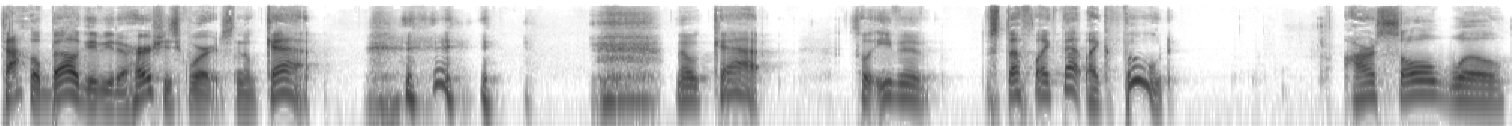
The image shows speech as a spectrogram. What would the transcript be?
Taco Bell give you the Hershey squirts, no cap. no cap. So even stuff like that, like food, our soul will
